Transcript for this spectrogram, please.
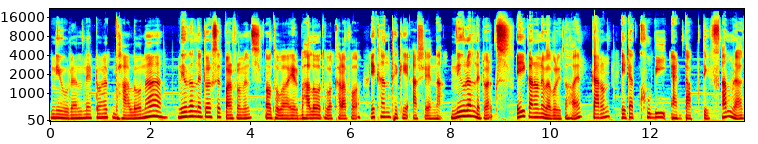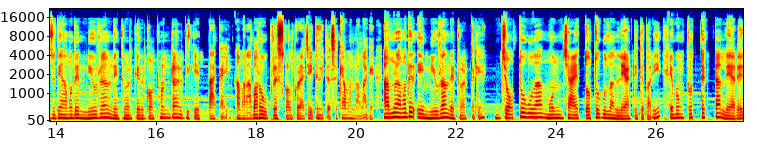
নিউরাল নেটওয়ার্ক ভালো না? নিউরাল নেটওয়ার্কসের পারফরমেন্স অথবা এর ভালো অথবা খারাপ হওয়া এখান থেকে আসে না। নিউরাল নেটওয়ার্কস এই কারণে ব্যবহৃত হয় কারণ এটা খুবই অ্যাডাপটিভ আমরা যদি আমাদের নিউরাল নেটওয়ার্কের গঠনটার দিকে তাকাই, আমার আবারও উপরে স্ক্রল করে যেতে হইতেছে, কেমন না লাগে। আমরা আমাদের এই নিউরাল নেটওয়ার্কটাকে যতগুলা মন চায় ততগুলা লেয়ার দিতে পারি এবং প্রত্যেকটা লেয়ারে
